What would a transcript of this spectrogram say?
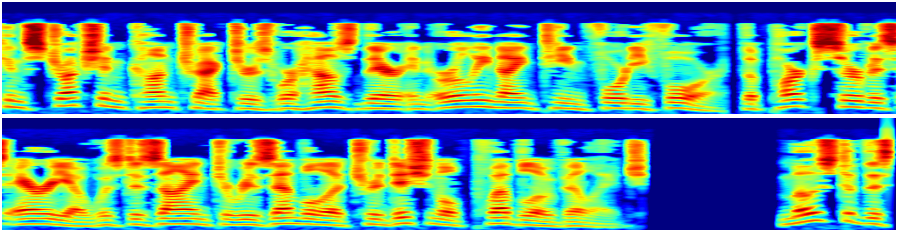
Construction contractors were housed there in early 1944. The Park Service area was designed to resemble a traditional Pueblo village. Most of the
